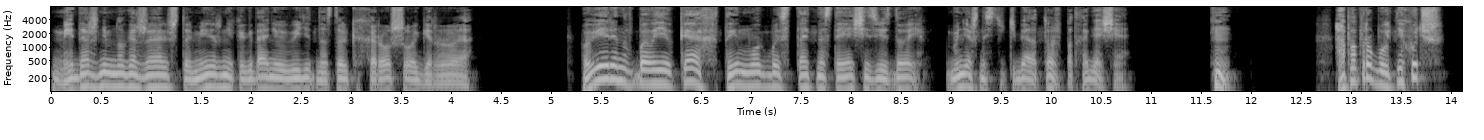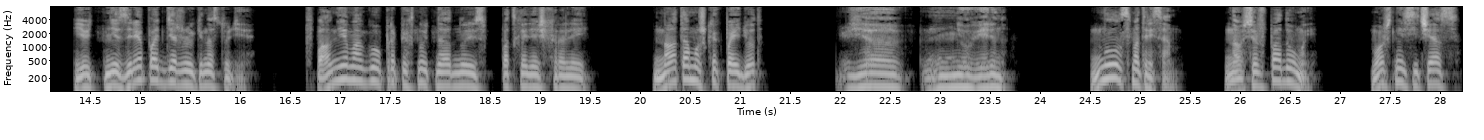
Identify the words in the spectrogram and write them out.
Мне даже немного жаль, что мир никогда не увидит настолько хорошего героя. Уверен, в боевиках ты мог бы стать настоящей звездой. Внешность у тебя тоже подходящая. Хм. А попробовать не хочешь? Я ведь не зря поддерживаю киностудии. Вполне могу пропихнуть на одну из подходящих ролей. Ну, а там уж как пойдет. Я не уверен. Ну, смотри сам. Но все же подумай. Может, не сейчас,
